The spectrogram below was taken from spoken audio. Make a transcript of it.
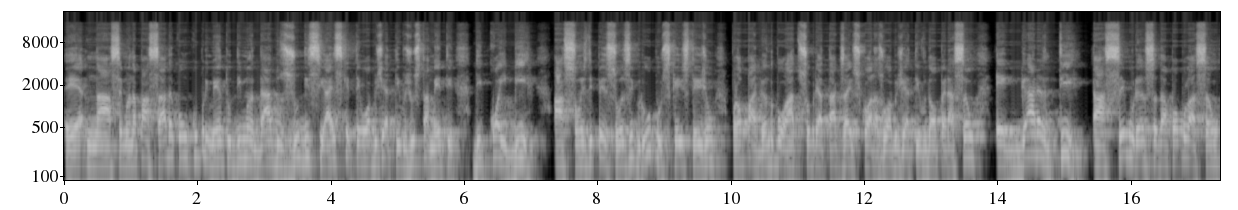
é, na semana passada com o cumprimento de mandados judiciais que tem o objetivo justamente de coibir ações de pessoas e grupos que estejam propagando boatos sobre ataques a escolas. O objetivo da operação é garantir a segurança da população,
